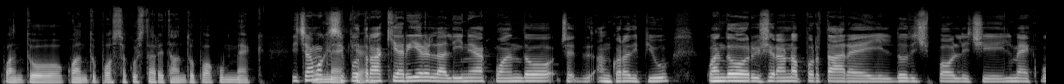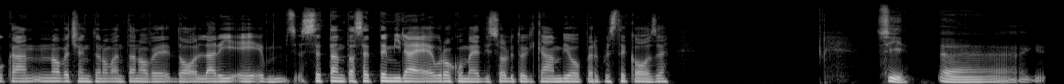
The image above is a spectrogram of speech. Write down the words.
quanto, quanto possa costare tanto poco un Mac. Diciamo un che Mac si potrà è... chiarire la linea quando, cioè ancora di più, quando riusciranno a portare il 12 pollici, il MacBook a 999 dollari e 77 mm, mila euro, come è di solito il cambio per queste cose. Sì, eh,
